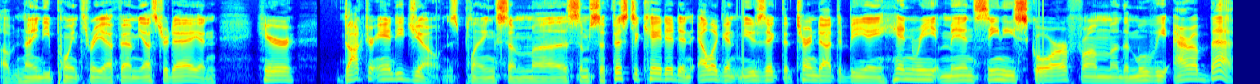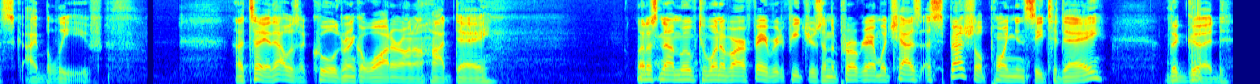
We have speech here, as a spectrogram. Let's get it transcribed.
of 90.3 FM yesterday and hear Dr. Andy Jones playing some uh, some sophisticated and elegant music that turned out to be a Henry Mancini score from the movie Arabesque, I believe. I tell you, that was a cool drink of water on a hot day. Let us now move to one of our favorite features on the program, which has a special poignancy today the good,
